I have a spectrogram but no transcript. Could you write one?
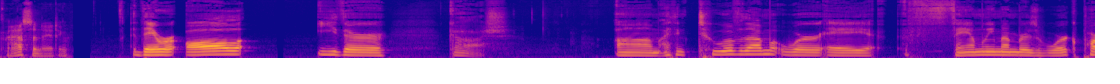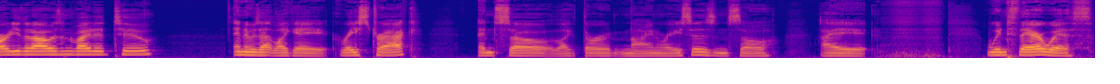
Fascinating. They were all either gosh. Um I think two of them were a family member's work party that I was invited to. And it was at like a racetrack. And so like there were nine races and so I went there with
